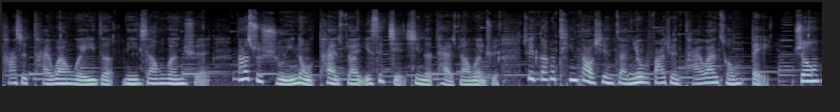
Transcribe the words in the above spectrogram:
它是台湾唯一的泥浆温泉，它是属于那种碳酸，也是碱性的碳酸温泉。所以刚刚听到现在，你有没有发现台湾从北中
